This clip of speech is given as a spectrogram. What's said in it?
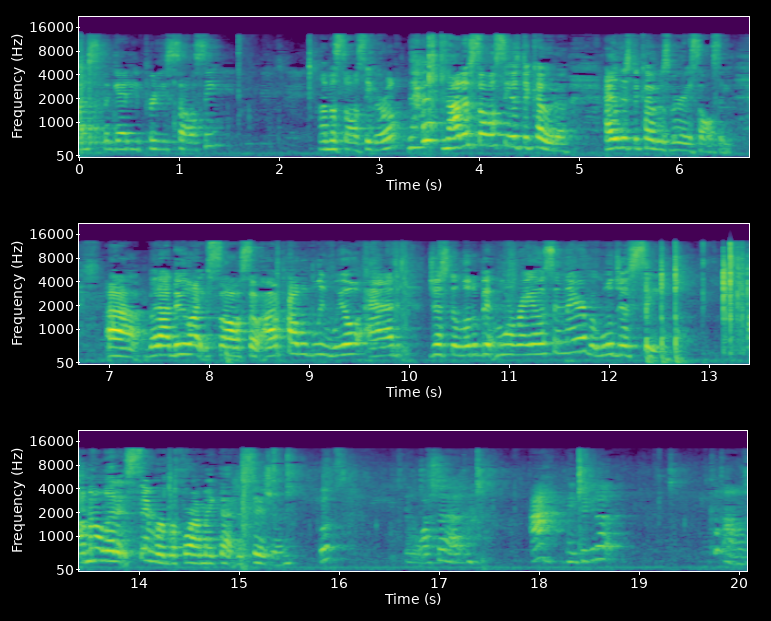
my spaghetti pretty saucy. I'm a saucy girl. Not as saucy as Dakota. Haley's Dakota is very saucy. Uh, but I do like sauce, so I probably will add just a little bit more Rao's in there, but we'll just see. I'm going to let it simmer before I make that decision. Whoops. Gonna wash that. Ah, can you pick it up? Come on.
